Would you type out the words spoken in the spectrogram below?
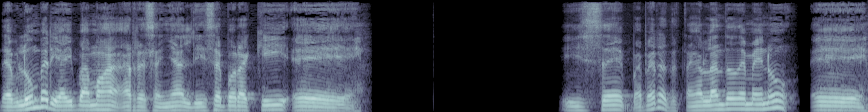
de Bloomberg y ahí vamos a, reseñar. Dice por aquí, eh, dice, espérate, están hablando de menú. Eh,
